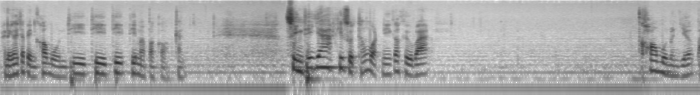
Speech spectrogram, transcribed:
อันนี้ก็จะเป็นข้อมูลที่ที่ที่ที่มาประกอบกัน สิ่งที่ยากที่สุดทั้งหมดนี้ก็คือว่า ข้อมูลมันเยอะไป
